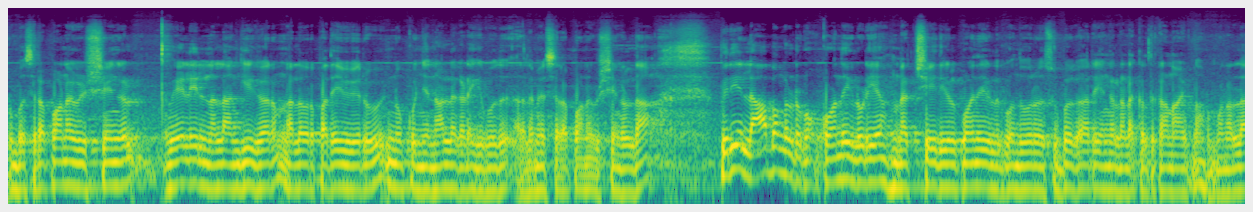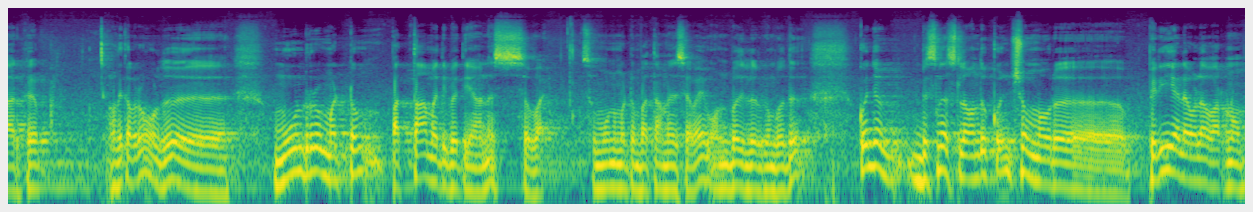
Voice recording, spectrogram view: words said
ரொம்ப சிறப்பான விஷயங்கள். வேலையில் நல்ல அங்கீகாரம் நல்ல ஒரு பதவி உயர்வு. இன்னும் கொஞ்சம் நாளில் கிடைக்க போகுது. அதெல்லாமே சிறப்பான விஷயங்கள் தான். பெரிய லாபங்கள் இருக்கும். குழந்தைகளுடைய நற்செய்திகள் குழந்தைகளுக்கு வந்து ஒரு சுப காரியங்கள் நடக்கிறதுக்கான வாய்ப்புலாம் ரொம்ப நல்லா இருக்குது அதுக்கப்புறம் ஒரு மூன்று மட்டும் பத்தாம் அதிபதியான செவ்வாய். ஸோ மூணு மட்டும் பத்தாம் தேதி செவ்வாய் ஒன்பதில் இருக்கும்போது கொஞ்சம் பிஸ்னஸில் வந்து கொஞ்சம் ஒரு பெரிய லெவலில் வரணும்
